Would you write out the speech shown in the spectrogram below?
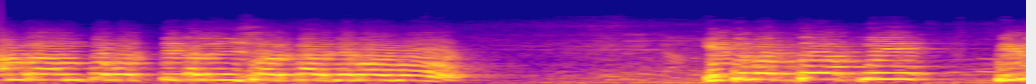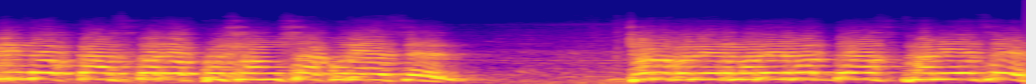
আমরা অন্তর্বর্তীকালীন সরকারকে বলব। ইতিমধ্যে আপনি বিভিন্ন কাজ করে প্রশংসা করিয়েছেন জনগণের মনের মধ্যে আস্থা নিয়েছেন।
